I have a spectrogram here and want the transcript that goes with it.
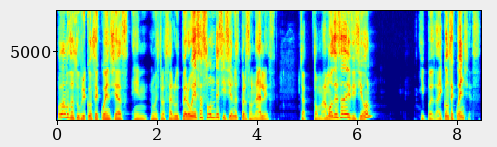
podamos a sufrir consecuencias en nuestra salud, pero esas son decisiones personales. O sea, tomamos esa decisión y pues hay consecuencias.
